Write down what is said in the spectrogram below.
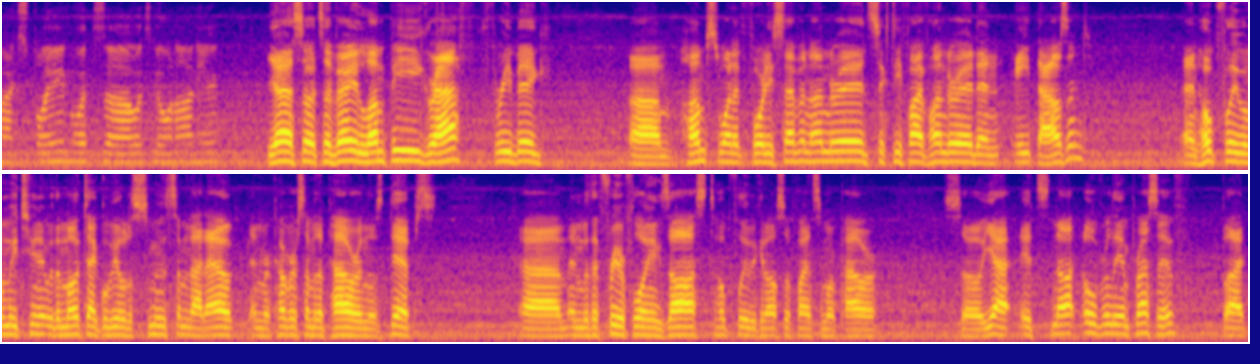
Want to explain what's uh, what's going on here? Yeah, so it's a very lumpy graph. Three big um, humps, one at 4,700, 6,500, and 8,000. And hopefully when we tune it with a Motec, we'll be able to smooth some of that out and recover some of the power in those dips. Um, and with a freer flowing exhaust, hopefully we can also find some more power. So yeah, it's not overly impressive, but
